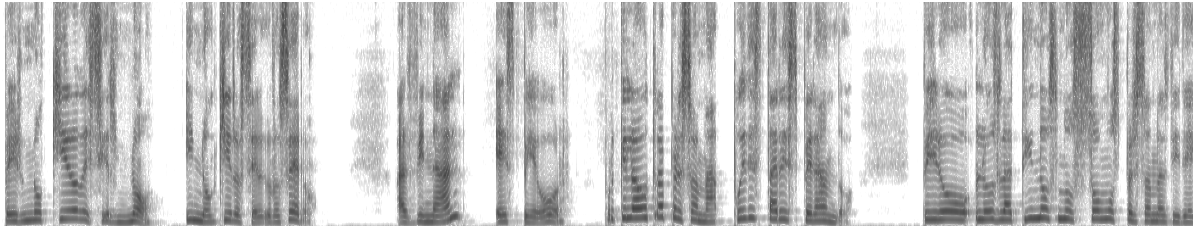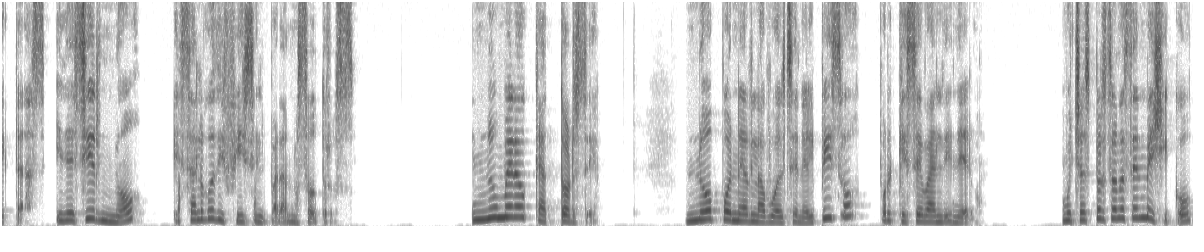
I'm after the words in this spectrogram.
pero no quiero decir no y no quiero ser grosero. Al final es peor, porque la otra persona puede estar esperando, pero los latinos no somos personas directas y decir no es algo difícil para nosotros. Número 14. No poner la bolsa en el piso porque se va el dinero. Muchas personas en México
